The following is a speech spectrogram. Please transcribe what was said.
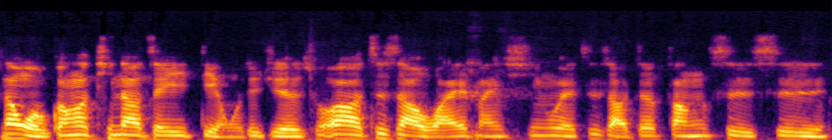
那我刚刚听到这一点，我就觉得说啊，至少我还蛮欣慰，至少这方式是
